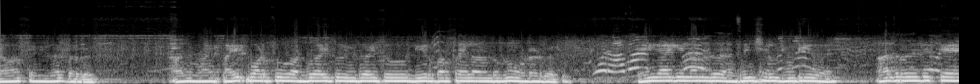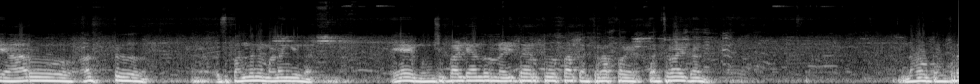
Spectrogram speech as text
ಯಾವಾಗ ಕದ್ದಿದಾಗ ಬರಬೇಕು. ಅದು ಪೈಪ್ ಹೊಡ್ತು ಅದು ಆಯಿತು ಇದು ಆಯಿತು ನೀರು ಬರ್ತಾ ಇಲ್ಲ ಅಂದ್ರೂ ಓಡಾಡಬೇಕು. ಹೀಗಾಗಿ ನಮ್ದು ಅಸೆನ್ಷಿಯಲ್ ಡ್ಯೂಟಿ ಇದೆ. ಆದ್ರೆ ಇದಕ್ಕೆ ಯಾರು ಅಷ್ಟು ಸ್ಪಂದನೆ ಮಾಡಂಗಿಲ್ಲ. ಏ, ಮುನ್ಸಿಪಾಲ್ಟಿ ಅಂದ್ರೆ ನಡೀತಾ ಇರ್ತದಪ್ಪ ಕಚ್ರಪ್ಪ, ಕಚ್ರ ಇದ್ದಾನೆ. ನಾವು ಕಚ್ರ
